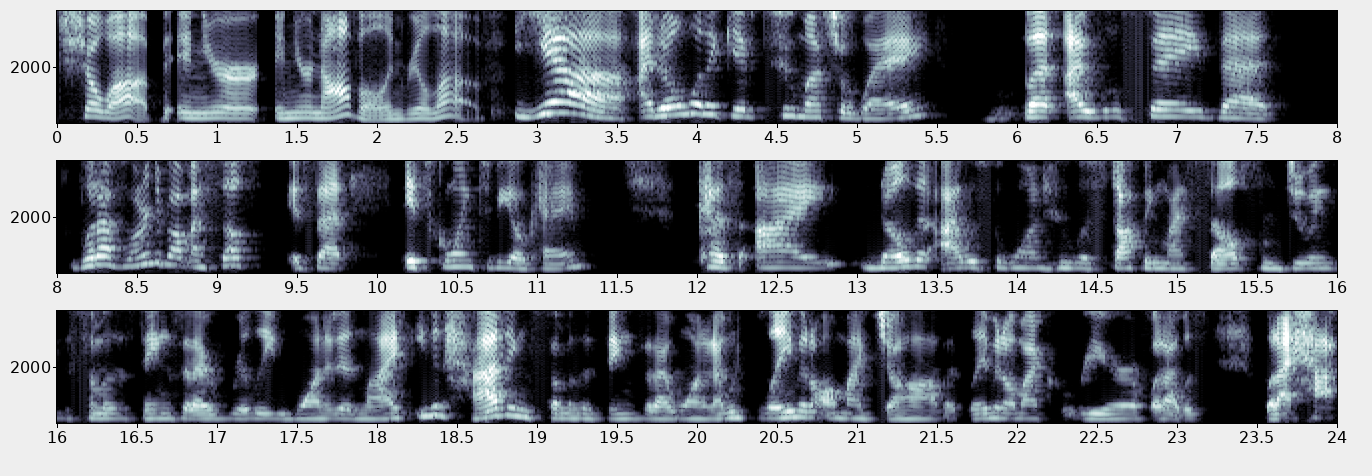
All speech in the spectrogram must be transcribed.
show up in your in your novel in real love Yeah, I don't want to give too much away, but I will say that what I've learned about myself is that it's going to be okay because I know that I was the one who was stopping myself from doing some of the things that I really wanted in life, even having some of the things that I wanted. I would blame it on my job, I blame it on my career of what I was, what I have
